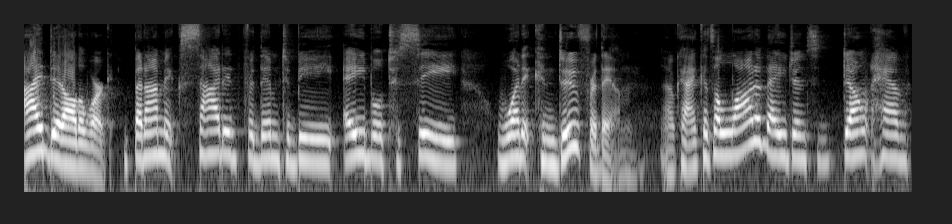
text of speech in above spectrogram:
I did all the work, but I'm excited for them to be able to see what it can do for them. Okay, because a lot of agents don't have,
